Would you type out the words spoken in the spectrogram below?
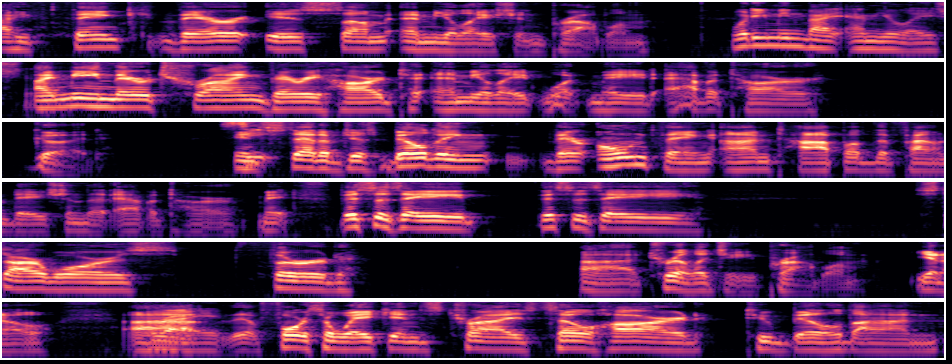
I think there is some emulation problem. What do you mean by emulation? I mean, they're trying very hard to emulate what made Avatar good See- instead of just building their own thing on top of the foundation that Avatar made. This is a this is a Star Wars third uh, trilogy problem. You know, uh, Right. The Force Awakens tries so hard to build on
